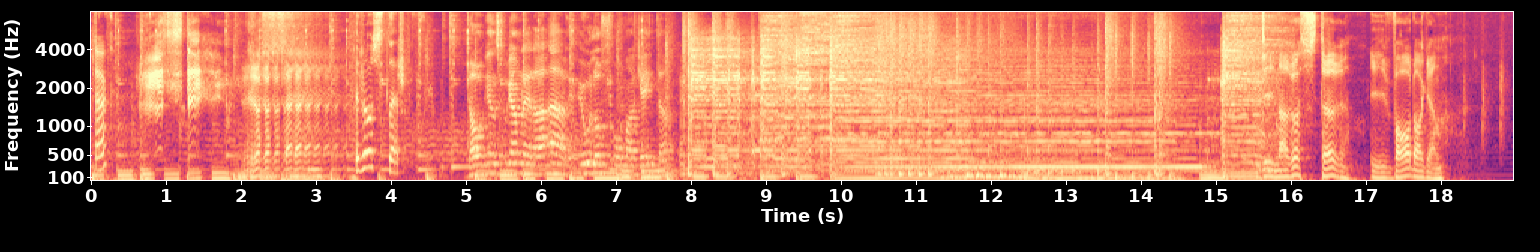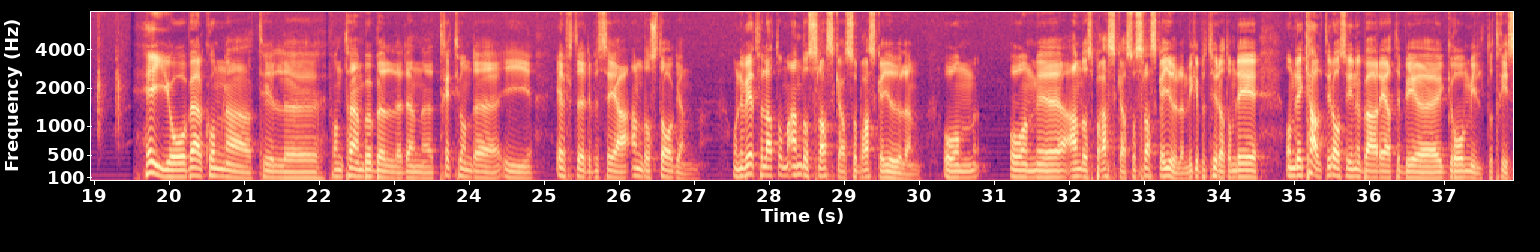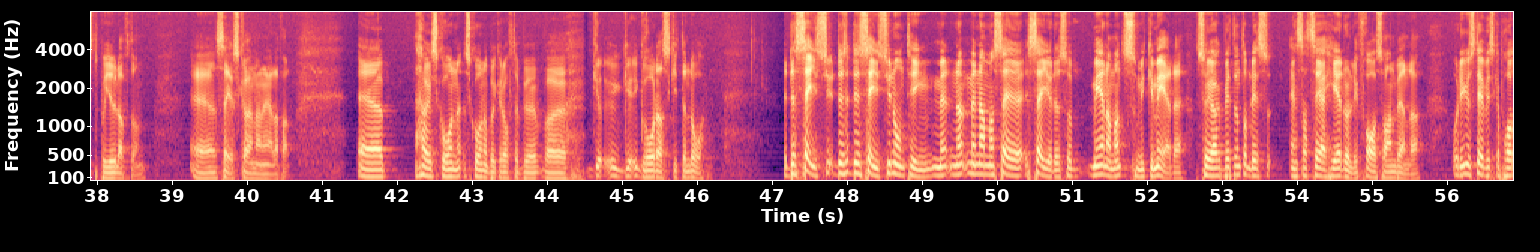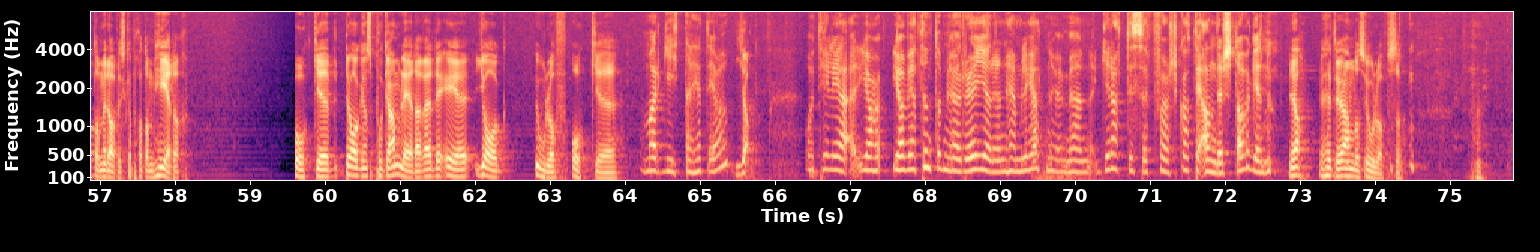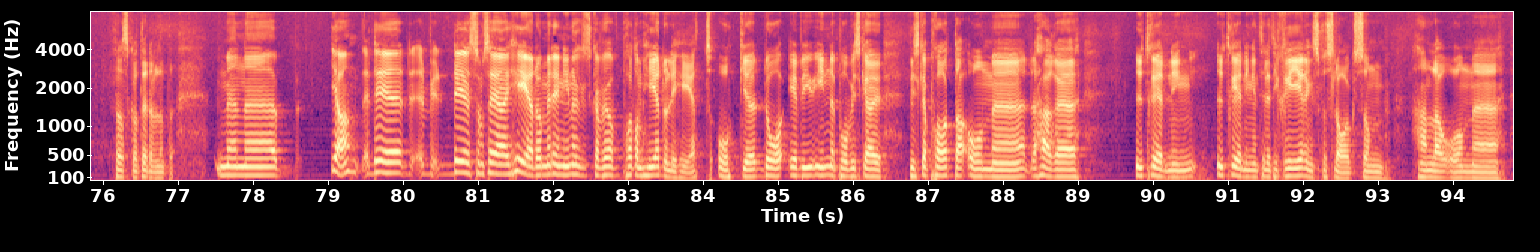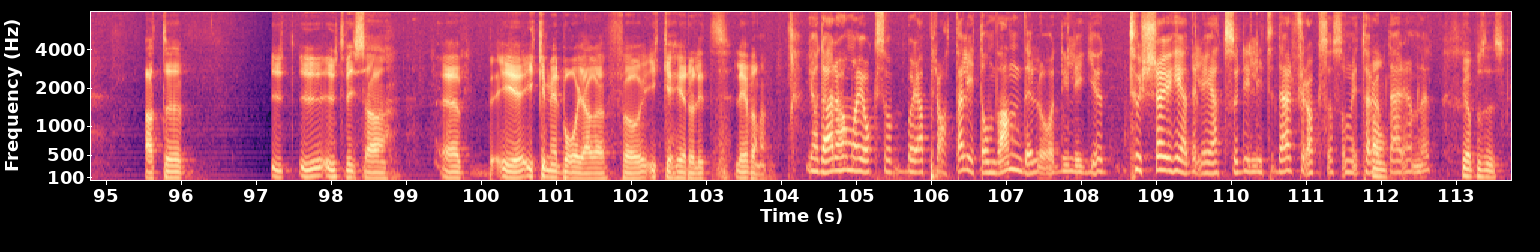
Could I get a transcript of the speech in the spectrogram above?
Röster. Röster. Röster. Dagens programledare är Olof och Margareta. Dina röster i vardagen. Hej och välkomna till uh, Fontänbubbel den eh, 30 i 11, det vill säga Andersdagen. Och ni vet väl att om Anders slaskar så braskar julen. Och om, och om eh, Anders braskar så slaskar julen. Vilket betyder att om det, är, om det är kallt idag så innebär det att det blir eh, gråmilt och trist på julafton. Eh, säger skrönan i alla fall. Eh, här i Skåne, Skåne brukar det ofta vara grådaskigt ändå. Det sägs, ju, det, det sägs ju någonting, men, när- men när man säger, säger det så menar man inte så mycket med det. Så jag vet inte om det är en så att säga hederlig fras att använda. Och det är just det vi ska prata om idag, vi ska prata om heder. Och eh, dagens programledare det är jag, Olof och eh, Margita heter jag. ja, Och till er, jag. Jag vet inte om jag röjer en hemlighet nu, men grattis i förskott till Andersdagen. ja, jag heter ju Anders Olof så. Förskott är det väl inte. Men eh, ja, det, det är som säger heder, med den innan ska vi prata om hederlighet. Och eh, då är vi ju inne på, vi ska, vi ska prata om eh, det här eh, utredning, utredningen till ett regeringsförslag som handlar om att ut, utvisa icke-medborgare för icke-hederligt levande. Ja, där har man ju också börjat prata lite om vandel och det ligger ju, tuschar ju hederlighet, så det är lite därför också som vi tar Ja. upp det här ämnet. Ja, precis.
